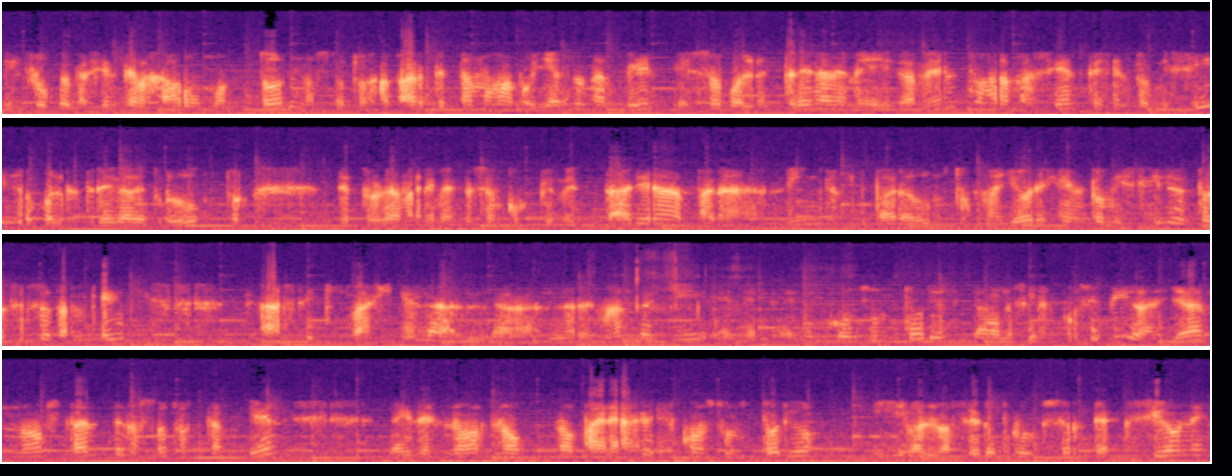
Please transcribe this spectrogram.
El flujo de pacientes ha bajado un montón. Nosotros aparte estamos apoyando también eso con la entrega de medicamentos a pacientes en domicilio, con la entrega de productos del programa de alimentación complementaria para niños y para adultos mayores en domicilio. Entonces eso también hace que baje la, demanda aquí en el, en el consultorio y la evaluación es positiva. Ya no obstante nosotros también la idea es no, no, no parar el consultorio y llevarlo a cero producción de acciones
